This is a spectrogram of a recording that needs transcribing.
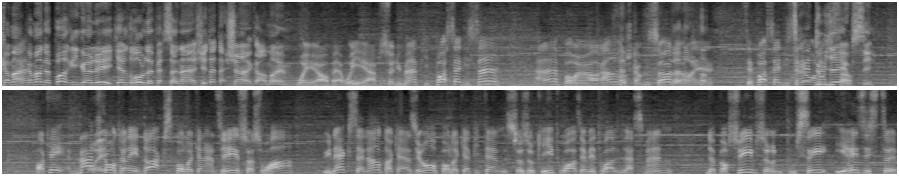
Comment, Hein? comment ne pas rigoler? Quel drôle de personnage. Il est attachant quand même. Oui, ah ben oui, absolument. Puis pas salissant, hein, pour un orange comme ça. là, euh, C'est pas salissant. Très on douillet ça. aussi. OK, match Oui. contre les Ducks pour le Canadien ce soir. Une excellente occasion pour le capitaine Suzuki, troisième étoile de la semaine, de poursuivre sur une poussée irrésistible.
